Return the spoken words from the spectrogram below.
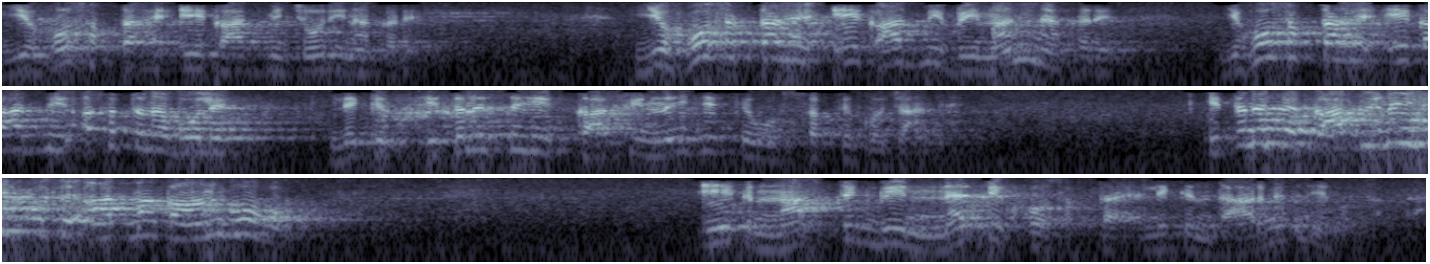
यह हो सकता है एक आदमी चोरी ना करे। ये हो सकता है एक आदमी बेईमानी ना करे। ये हो सकता है एक आदमी असत्य ना बोले, लेकिन इतने से ही काफ़ी नहीं है कि वो सत्य को जाने। इतने से काफ़ी नहीं है उसे आत्मा का अनुभव हो। एक नास्तिक भी नैतिक हो सकता है, लेकिन धार्मिक नहीं हो सकता।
